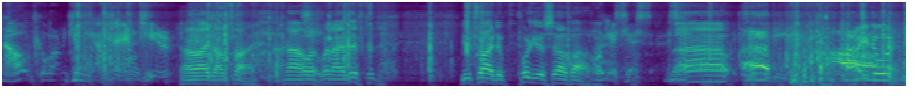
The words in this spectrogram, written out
Now, come on, give me a hand here. All right, I'll try. Now, when I lift it, you try to pull yourself out. Oh, yes, yes. Now, up. Now you do it.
